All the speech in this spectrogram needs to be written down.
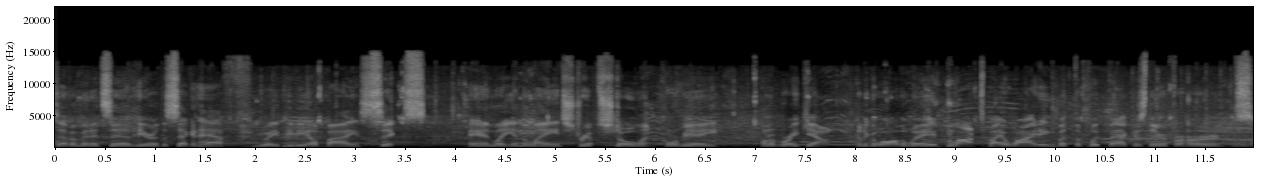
Seven minutes in here at the second half. UAPB up by six. Hanley in the lane, stripped, stolen. Cormier on a breakout. Gonna go all the way, blocked by Whiting, but the putback is there for Hearns.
